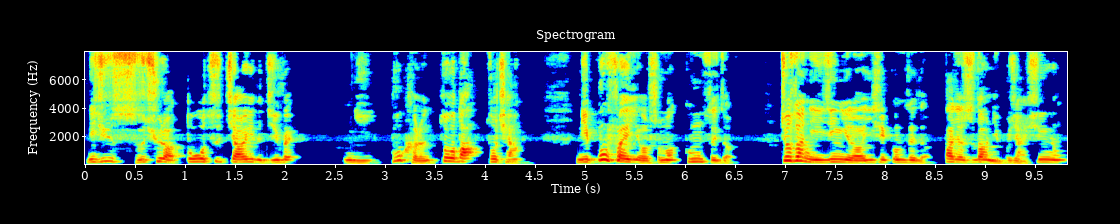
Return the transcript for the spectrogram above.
你去失去了多次交易的机会，你不可能做大做强，你不会有什么跟随者。就算你已经有了一些跟随者，大家知道你不讲信用，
